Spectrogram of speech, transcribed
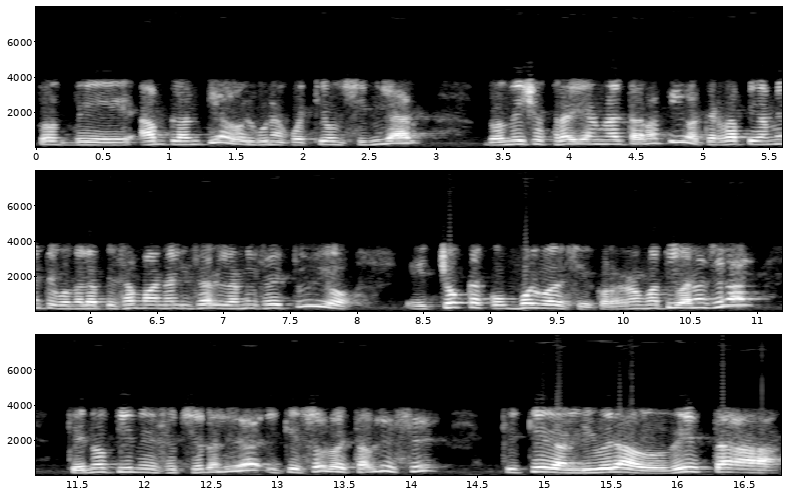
donde han planteado alguna cuestión similar, donde ellos traían una alternativa que rápidamente cuando la empezamos a analizar en la mesa de estudio, eh, choca con, vuelvo a decir, con la normativa nacional, que no tiene excepcionalidad y que solo establece que quedan liberados de esta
